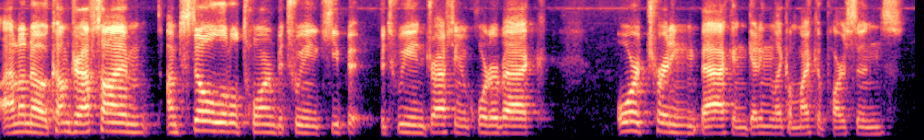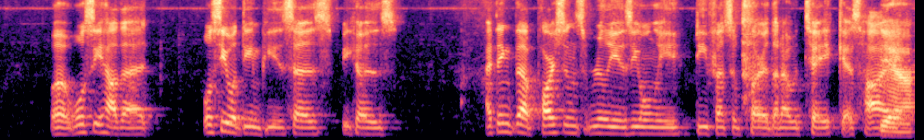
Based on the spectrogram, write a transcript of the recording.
I don't know. Come draft time, I'm still a little torn between keep it between drafting a quarterback or trading back and getting like a Micah Parsons. But we'll see how that. We'll see what Pees says because I think that Parsons really is the only defensive player that I would take as high. Yeah,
